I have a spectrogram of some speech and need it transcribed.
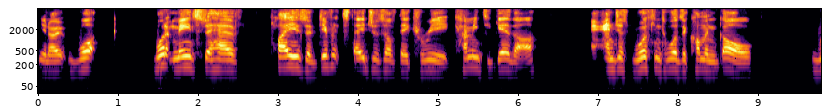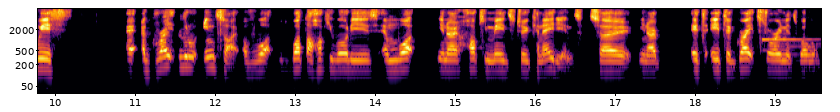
you know what what it means to have players of different stages of their career coming together and just working towards a common goal with a, a great little insight of what what the hockey world is and what you know hockey means to Canadians. So you know it's it's a great story and it's well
